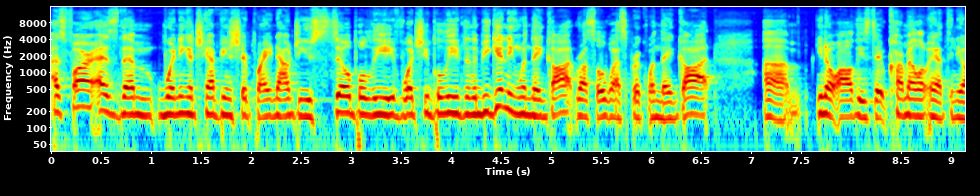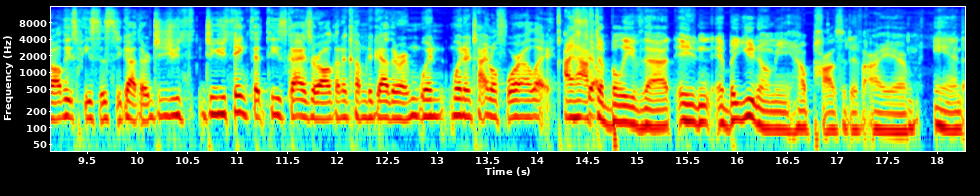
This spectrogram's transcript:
as far as them winning a championship right now, do you still believe what you believed in the beginning when they got Russell Westbrook, when they got um, you know, all these Carmelo Anthony, all these pieces together. Did you do you think that these guys are all going to come together and win win a title for LA? I have Still. to believe that. In, but you know me, how positive I am, and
